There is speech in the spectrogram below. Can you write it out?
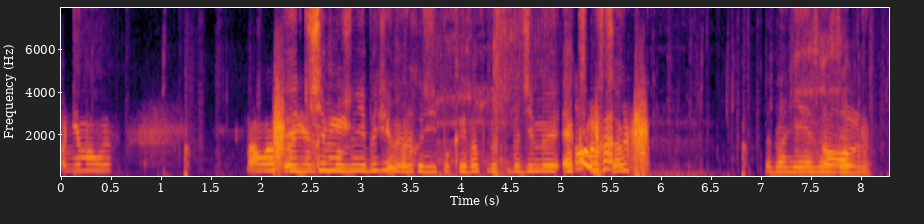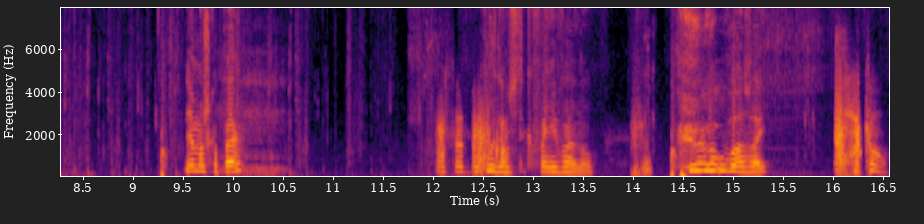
O nie małe. Małe. Dzisiaj może nie będziemy chodzić po cave'ach, po prostu będziemy ekspić, co? Dobra, nie, ja zaraz. Ile masz HP? Kurde, mi się tak fajnie walnął. Uważaj. To.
